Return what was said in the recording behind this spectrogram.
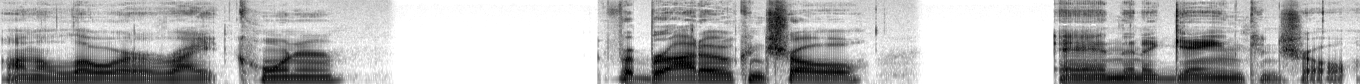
on the lower right corner. Vibrato control. And then a gain control.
